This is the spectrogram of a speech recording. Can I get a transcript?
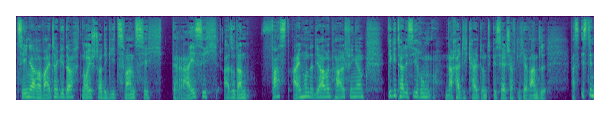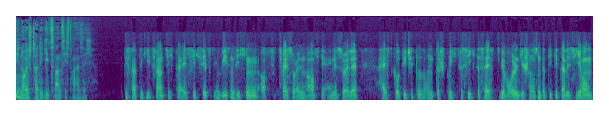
zehn Jahre weitergedacht, neue Strategie 2030, also dann fast 100 Jahre Palfinger. Digitalisierung, Nachhaltigkeit und gesellschaftlicher Wandel. Was ist denn die neue Strategie 2030? Die Strategie 2030 setzt im Wesentlichen auf zwei Säulen auf. Die eine Säule heißt Go Digital und das spricht für sich. Das heißt, wir wollen die Chancen der Digitalisierung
